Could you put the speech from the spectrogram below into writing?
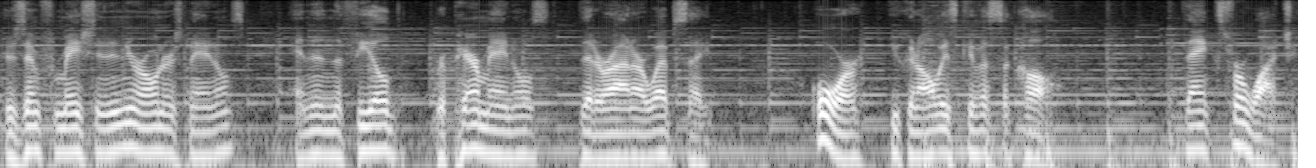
there's information in your owner's manuals and in the field repair manuals that are on our website. Or you can always give us a call. Thanks for watching.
